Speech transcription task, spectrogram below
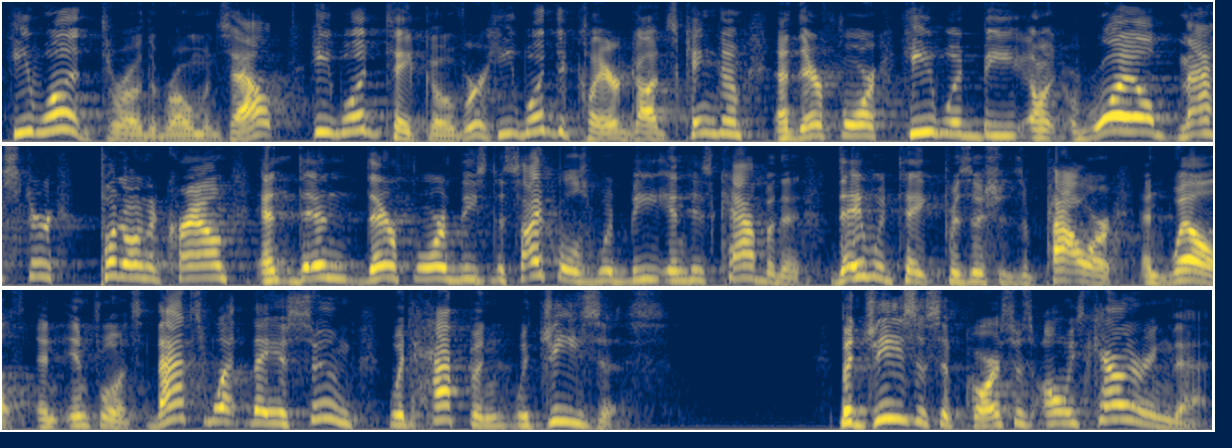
he would throw the Romans out, he would take over, he would declare God's kingdom, and therefore he would be a royal master, put on a crown, and then therefore these disciples would be in his cabinet. They would take positions of power and wealth and influence. That's what they assumed would happen with Jesus. But Jesus, of course, was always countering that.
